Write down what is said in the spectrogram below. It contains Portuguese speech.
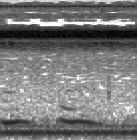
Uhum.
